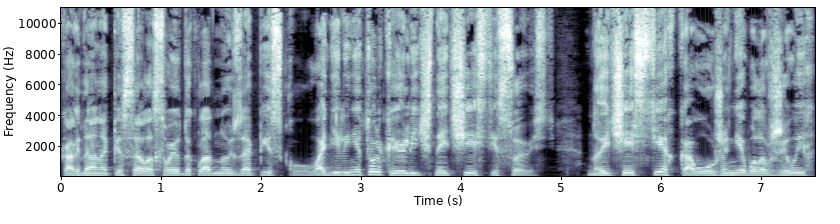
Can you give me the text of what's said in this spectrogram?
когда она писала свою докладную записку, водили не только ее личная честь и совесть, но и честь тех, кого уже не было в живых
